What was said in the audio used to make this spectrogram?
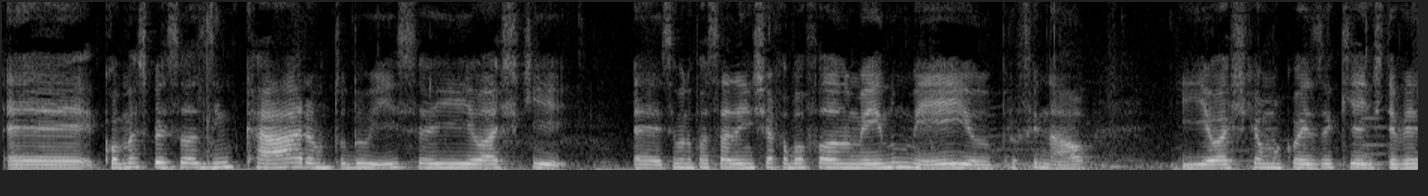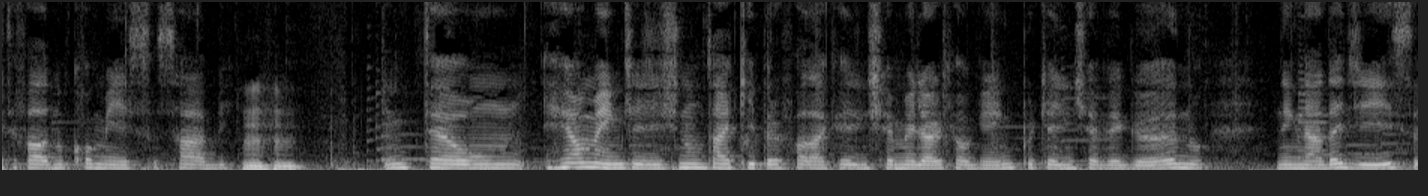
é como as pessoas encaram tudo isso e eu acho que é, semana passada a gente acabou falando meio no meio, pro final. E eu acho que é uma coisa que a gente deveria ter falado no começo, sabe? Uhum. Então, realmente, a gente não tá aqui pra falar que a gente é melhor que alguém porque a gente é vegano, nem nada disso.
